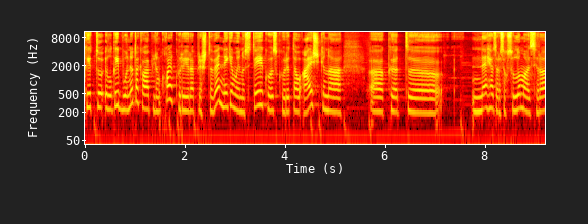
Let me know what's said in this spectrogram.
kai tu ilgai būni tokioje aplinkoje, kuri yra prieš tave neigiamai nusiteikus, kuri tau aiškina, kad neheteroseksualumas yra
